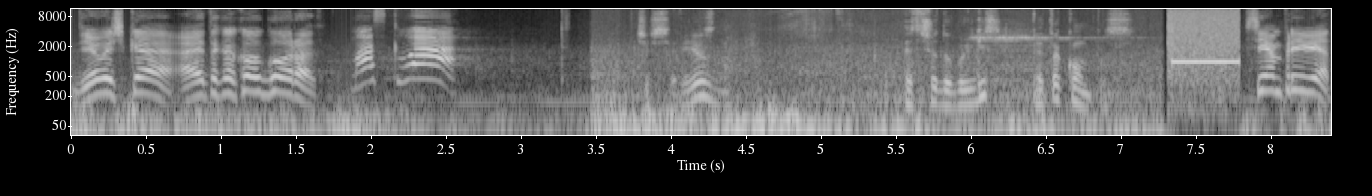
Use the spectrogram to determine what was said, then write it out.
Девочка, а это какой город? Москва! Че, серьезно? Это что, дубльгиз? Это компас. Всем привет!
